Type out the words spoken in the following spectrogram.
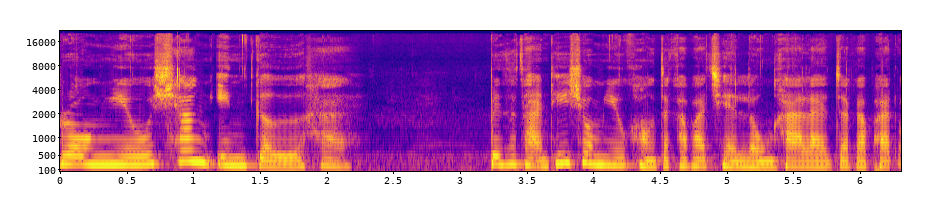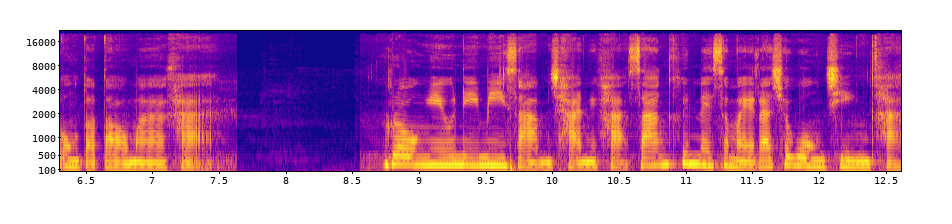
โรงงิ้วช่างอินเก๋อค่ะ เป็นสถานที่ชมงิ้วของจักรพรรดิเฉียนหลงค่ะ และจักรพรรดิองค์ต่อๆมาค่ะ โรงงิ้วนี้มี 3 ชั้นค่ะ สร้างขึ้นในสมัยราชวงศ์ชิงค่ะ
